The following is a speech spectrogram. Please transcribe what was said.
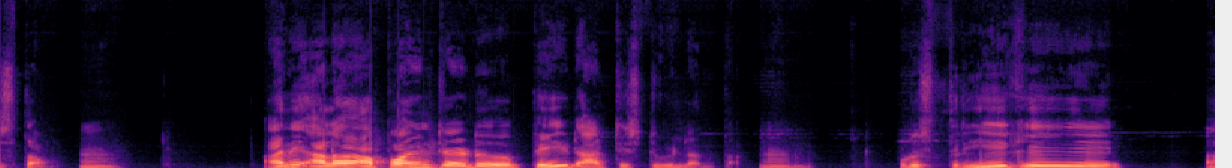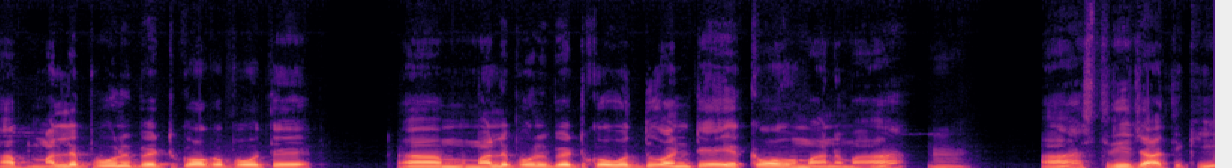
ఇస్తాం? అని అలా అపాయింటెడ్ పెయిడ్ ఆర్టిస్ట్ వీళ్ళంతా. ఇప్పుడు స్త్రీకి ఆ మల్లెపూలు పెట్టుకోకపోతే మల్లెపూలు పెట్టుకోవద్దు అంటే ఎక్కువ అవమానమా? స్త్రీ జాతికి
